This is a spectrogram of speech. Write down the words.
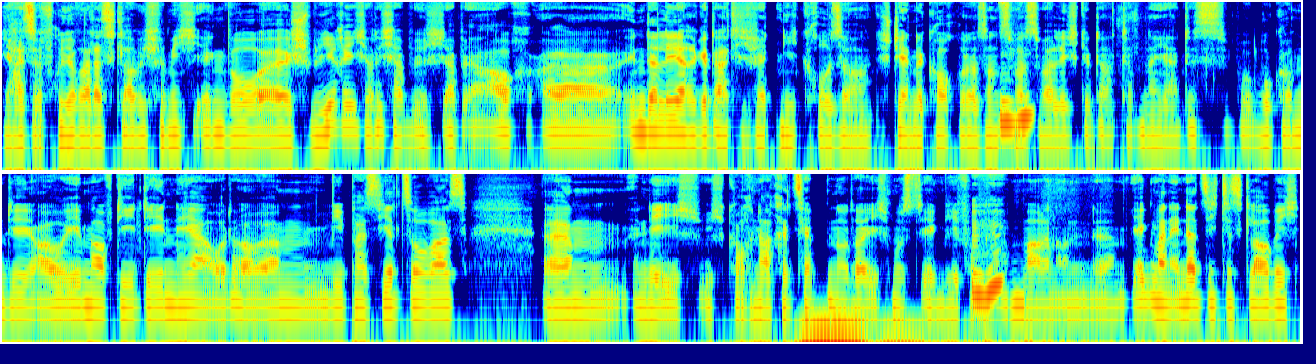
ja, also früher war das, glaube ich, für mich irgendwo äh, schwierig. Oder ich habe ich hab auch äh, in der Lehre gedacht, ich werde nie großer Sternekoch oder sonst Mhm. was, weil ich gedacht habe, naja, das, wo, wo kommen die auch eben auf die Ideen her oder ähm, wie passiert sowas? Ähm, nee, ich, ich koche nach Rezepten oder ich muss irgendwie Vorgaben machen. Und ähm, irgendwann ändert sich das, glaube ich,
